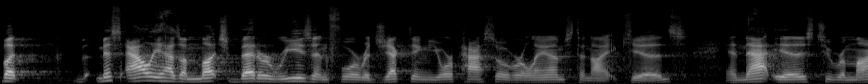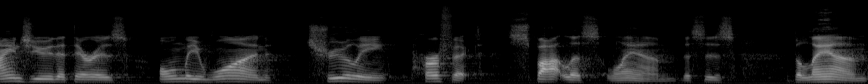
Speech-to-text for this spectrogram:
But Miss Allie has a much better reason for rejecting your Passover lambs tonight, kids, and that is to remind you that there is only one truly perfect, spotless lamb. This is the lamb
